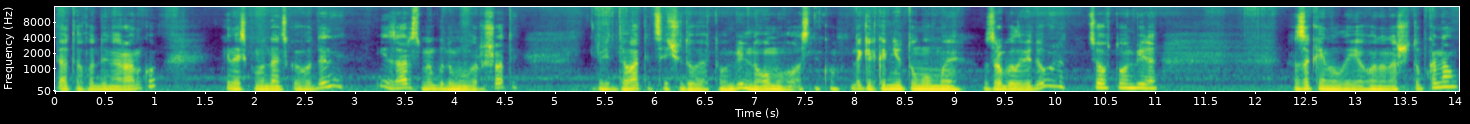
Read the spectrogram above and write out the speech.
5 година ранку, кінець комендантської години. І зараз ми будемо вирушати віддавати цей чудовий автомобіль новому власнику. Декілька днів тому ми зробили відеогляд цього автомобіля, закинули його на наш YouTube канал.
